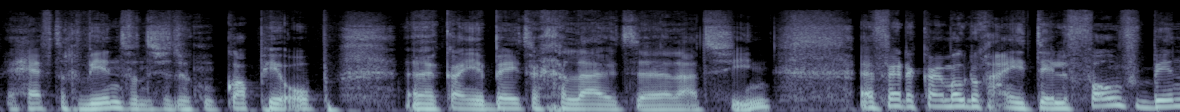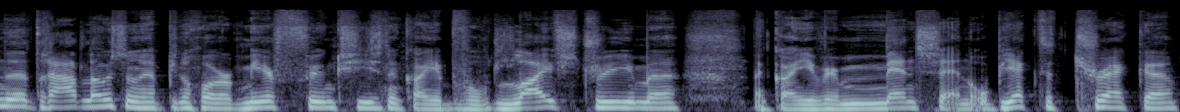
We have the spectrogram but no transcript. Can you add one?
heftig wind, want er zit ook een kapje op, eh, kan je beter geluid eh, laten zien. En verder kan je hem ook nog aan je telefoon verbinden, draadloos. Dan heb je nog wel wat meer functies. Dan kan je bijvoorbeeld livestreamen. Dan kan je weer mensen en objecten tracken.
